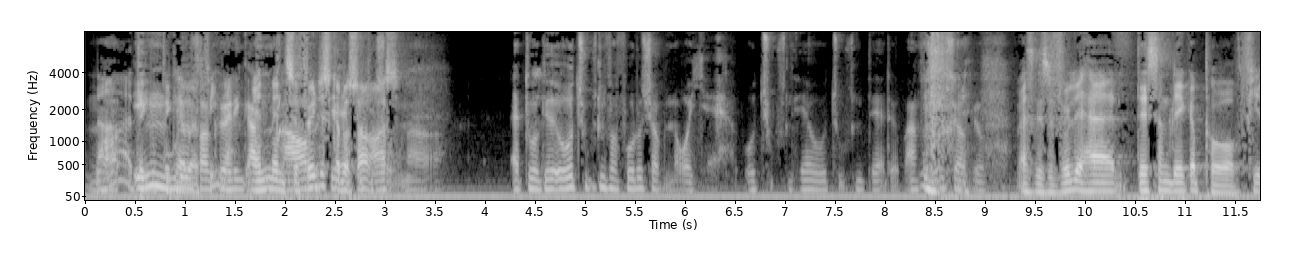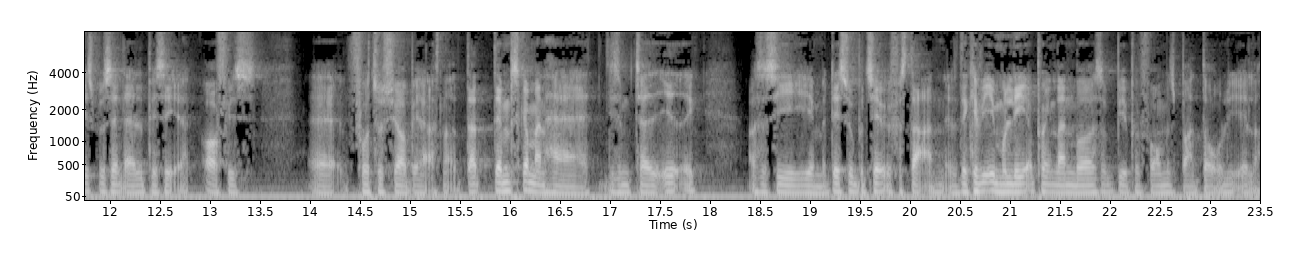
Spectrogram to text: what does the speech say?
Nej, det, Ingen det kan være fint. Men, men selvfølgelig skal du så også... og At du har givet 8.000 for Photoshop. Nå ja, 8.000 her, 8.000 der. Det er jo bare en Photoshop jo. Man skal selvfølgelig have det, som ligger på 80% af alle PC'er. Office, øh, Photoshop ja, og sådan noget. Der, dem skal man have ligesom taget ed, ikke? Og så sige, jamen det supporterer vi fra starten. Eller det kan vi emulere på en eller anden måde, så bliver performance bare dårlig. Eller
